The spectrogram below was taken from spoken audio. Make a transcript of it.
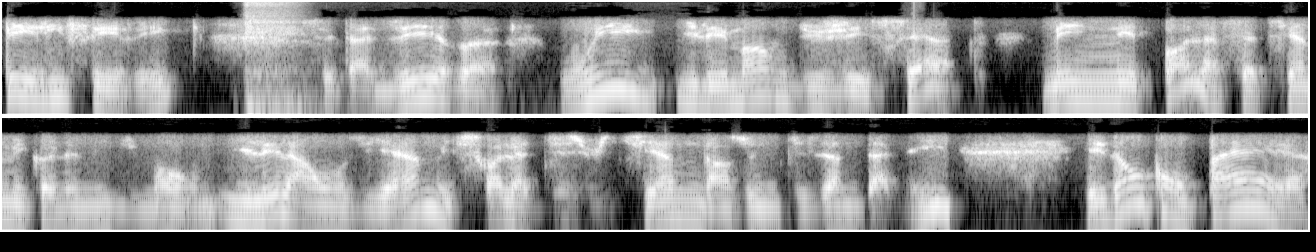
périphérique, c'est-à-dire, oui, il est membre du G7, mais il n'est pas la septième économie du monde. Il est la onzième, il sera la dix-huitième dans une dizaine d'années. Et donc, on perd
